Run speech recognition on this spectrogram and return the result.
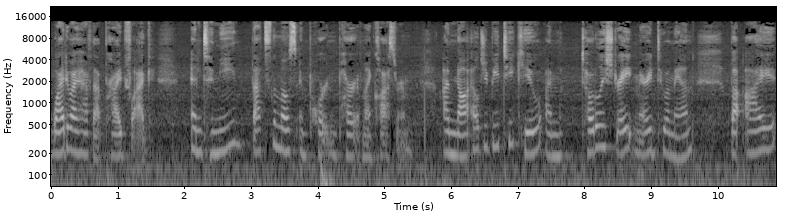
why do I have that pride flag? And to me, that's the most important part of my classroom. I'm not LGBTQ, I'm totally straight, married to a man, but I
